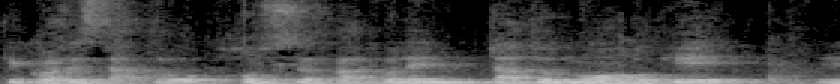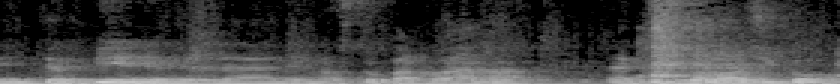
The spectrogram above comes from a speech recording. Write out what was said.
che cosa è stato osservato? Qual è il dato nuovo che eh, interviene nel, nel nostro panorama eh, cosmologico?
